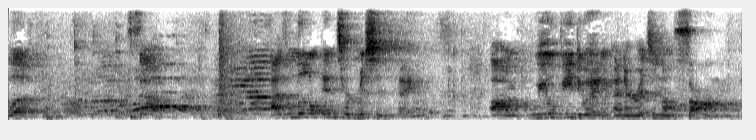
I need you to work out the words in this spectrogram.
Hello. So, as a little intermission thing, um, we'll be doing an original song.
